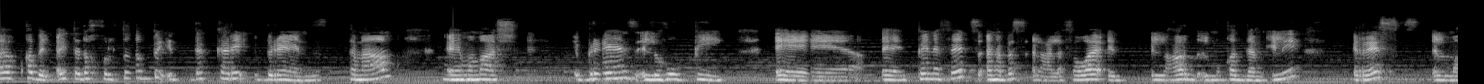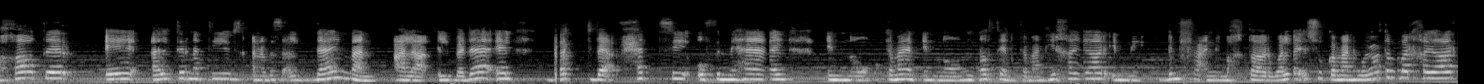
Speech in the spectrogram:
قبل أي تدخل طبي اتذكري BRAINS تمام؟ آه مماش BRAINS اللي هو B benefits أنا بسأل على فوائد العرض المقدم إلي risks المخاطر إيه alternatives أنا بسأل دائما على البدائل. بتبع حدسي وفي النهاية إنه كمان إنه nothing كمان هي خيار إني بنفع إني مختار ولا شيء كمان هو يعتبر خيار.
